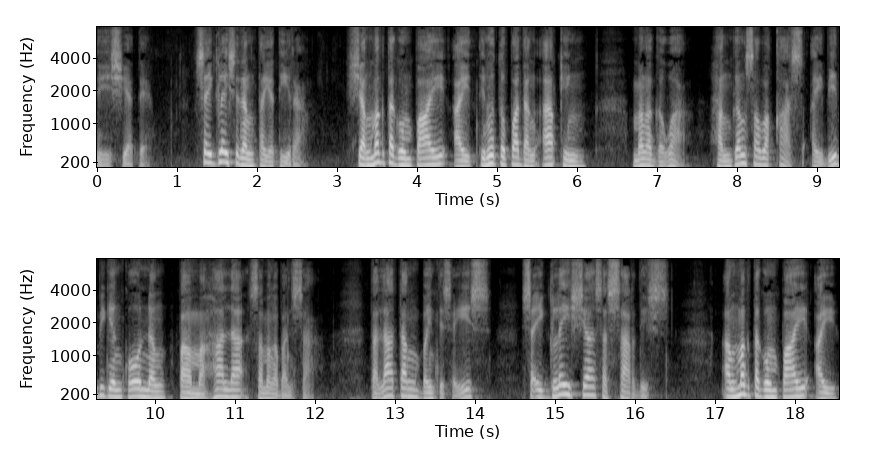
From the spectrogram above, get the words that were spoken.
17. Sa iglesia ng Tayatira, siyang magtagumpay ay tinutupad ang aking mga gawa hanggang sa wakas ay bibigyan ko ng pamahala sa mga bansa. Talatang 26, sa iglesia sa Sardis, ang magtagumpay ay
